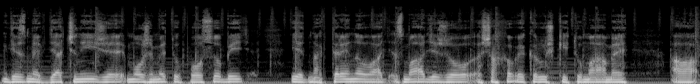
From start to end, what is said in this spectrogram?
kde sme vďační, že môžeme tu pôsobiť jednak trénovať s mládežou, šachové krúžky tu máme a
